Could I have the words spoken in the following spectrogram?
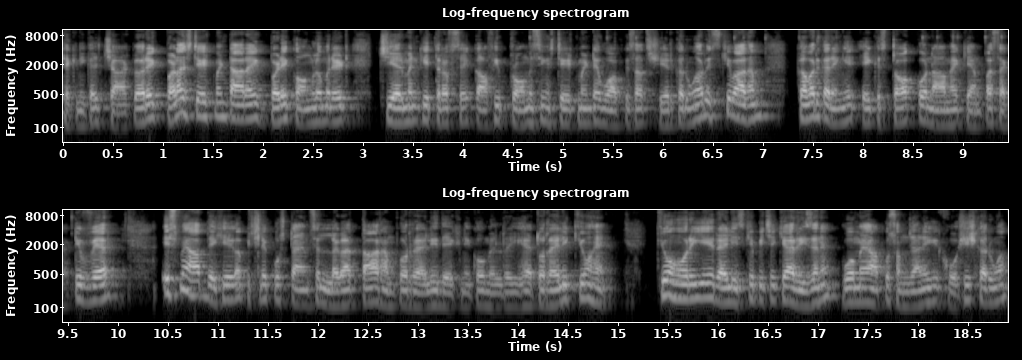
टेक्निकल चार्ट पे। और एक बड़ा स्टेटमेंट आ रहा है, एक बड़े कॉन्ग्लोमरेट चेयरमैन की तरफ़ से काफ़ी प्रॉमिसिंग स्टेटमेंट है, वो आपके साथ शेयर करूँगा। और इसके बाद हम कवर करेंगे एक स्टॉक को, नाम है कैंपस एक्टिव वेयर इसमें आप देखिएगा, पिछले कुछ टाइम से लगातार हमको रैली देखने को मिल रही है। तो रैली क्यों है? क्यों हो रही है रैली इसके पीछे क्या रीज़न है? वो मैं आपको समझाने की कोशिश करूँगा।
